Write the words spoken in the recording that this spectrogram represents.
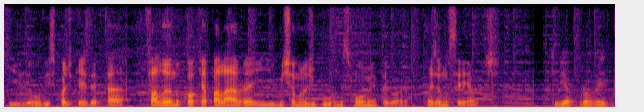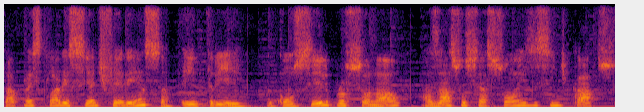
que eu ouvi esse podcast deve estar tá falando qualquer palavra e me chamando de burro nesse momento agora, mas eu não sei realmente. Queria aproveitar para esclarecer a diferença entre o conselho profissional as associações e sindicatos.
